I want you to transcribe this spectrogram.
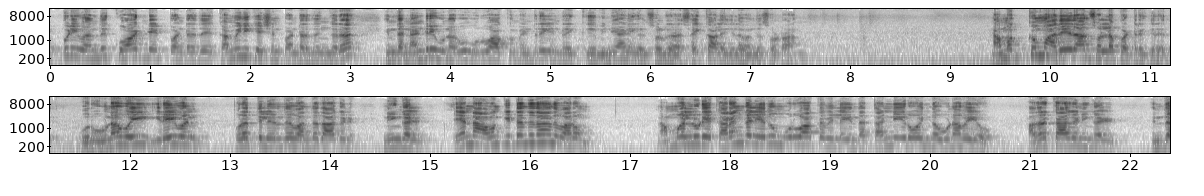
எப்படி வந்து கோஆர்டினேட் பண்ணுறது கம்யூனிகேஷன் பண்ணுறதுங்கிற இந்த நன்றி உணர்வு உருவாக்கும் என்று இன்றைக்கு விஞ்ஞானிகள் சொல்கிற சைக்காலஜியில் வந்து சொல்கிறாங்க நமக்கும் அதே தான் சொல்லப்பட்டிருக்கிறது. ஒரு உணவை இறைவன் புறத்திலிருந்து வந்ததாக நீங்கள் ஏன்னா அவங்கிட்டேருந்து தான் அது வரும். நம்மளுடைய கரங்கள் எதுவும் உருவாக்கவில்லை. இந்த தண்ணீரோ இந்த உணவையோ. அதற்காக நீங்கள் இந்த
